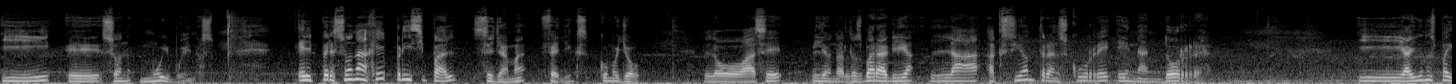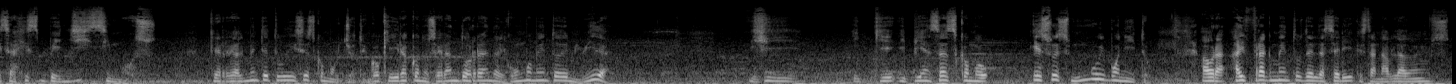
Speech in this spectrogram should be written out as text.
y eh, son muy buenos. El personaje principal se llama Félix, como yo, lo hace Leonardo Sbaraglia. La acción transcurre en Andorra y hay unos paisajes bellísimos que realmente tú dices como yo tengo que ir a conocer Andorra en algún momento de mi vida. Y y, piensas como, eso es muy bonito. Ahora, hay fragmentos de la serie que están hablados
